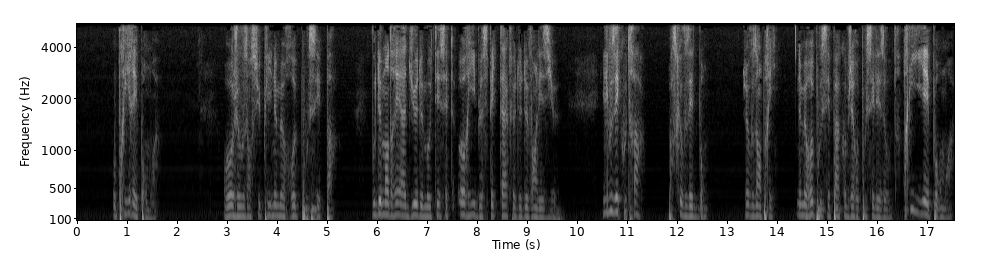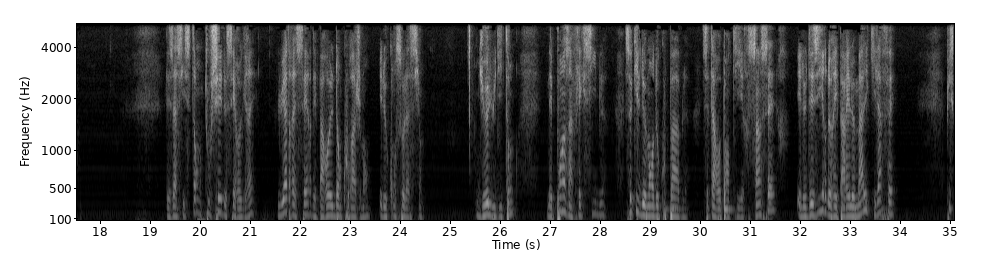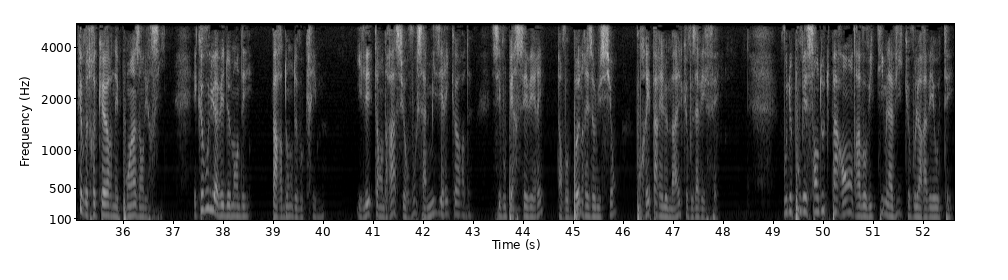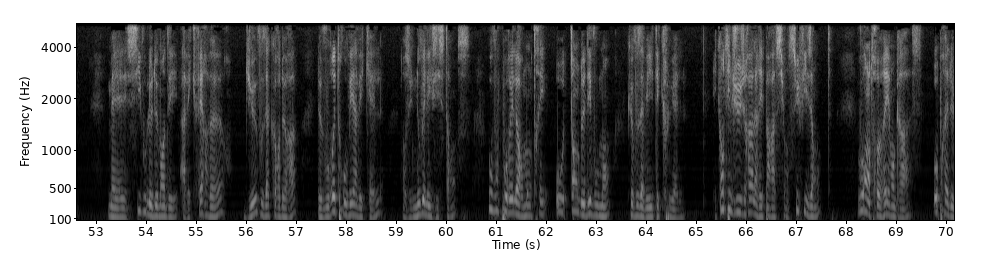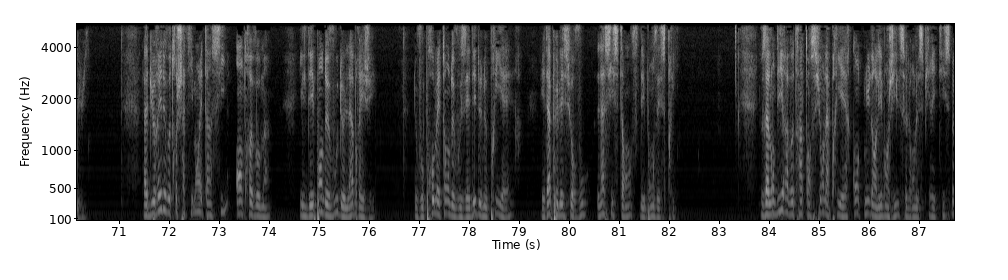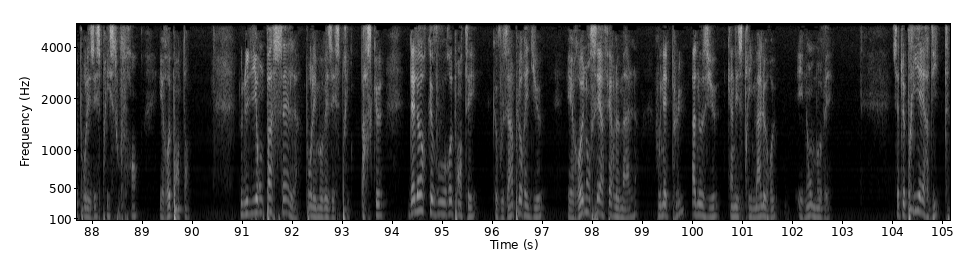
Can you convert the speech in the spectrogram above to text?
Vous prierez pour moi. Oh, je vous en supplie, ne me repoussez pas. Vous demanderez à Dieu de m'ôter cet horrible spectacle de devant les yeux. Il vous écoutera, parce que vous êtes bon. Je vous en prie, ne me repoussez pas comme j'ai repoussé les autres. Priez pour moi. Les assistants, touchés de ses regrets, lui adressèrent des paroles d'encouragement et de consolation. Dieu, lui dit-on, n'est point inflexible. Ce qu'il demande au coupable, c'est un repentir sincère et le désir de réparer le mal qu'il a fait. Puisque votre cœur n'est point endurci, et que vous lui avez demandé pardon de vos crimes, il étendra sur vous sa miséricorde, si vous persévérez dans vos bonnes résolutions pour réparer le mal que vous avez fait. Vous ne pouvez sans doute pas rendre à vos victimes la vie que vous leur avez ôtée, mais si vous le demandez avec ferveur, Dieu vous accordera de vous retrouver avec elles dans une nouvelle existence où vous pourrez leur montrer autant de dévouement que vous avez été cruel. Et quand il jugera la réparation suffisante, vous rentrerez en grâce auprès de lui. La durée de votre châtiment est ainsi entre vos mains. Il dépend de vous de l'abréger. Nous vous promettons de vous aider de nos prières et d'appeler sur vous l'assistance des bons esprits. Nous allons dire à votre intention la prière contenue dans l'Évangile selon le spiritisme pour les esprits souffrants et repentants. Nous ne dirons pas celle pour les mauvais esprits, parce que, dès lors que vous vous repentez, que vous implorez Dieu et renoncez à faire le mal, vous n'êtes plus, à nos yeux, qu'un esprit malheureux et non mauvais. Cette prière dite,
